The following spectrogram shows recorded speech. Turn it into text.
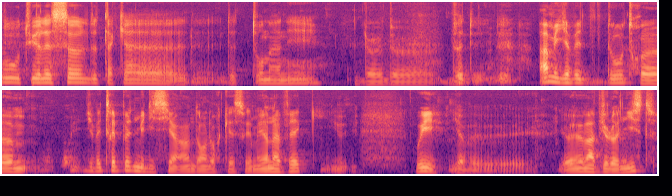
ou tu es le seul de, ta, de ton année? De- Ah, mais il y avait d'autres. euh, il y avait très peu de musiciens hein, dans l'orchestre, mais il y en avait qui. Oui, il y avait, il y avait même un violoniste,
